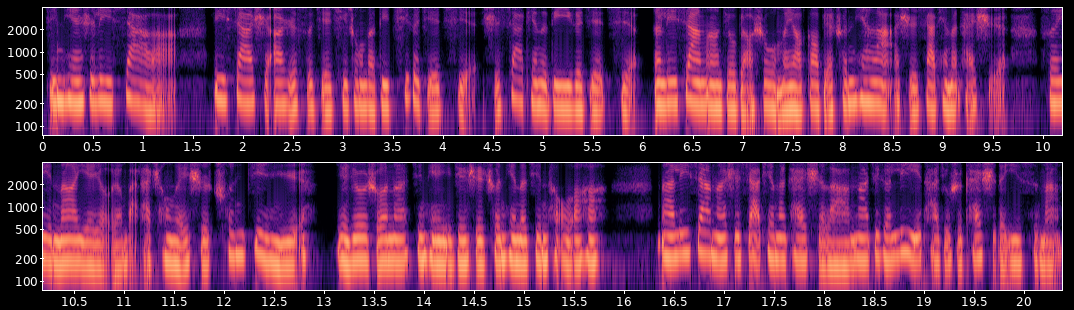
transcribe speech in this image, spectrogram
今天是立夏了，立夏是二十四节气中的第七个节气，是夏天的第一个节气。那立夏呢，就表示我们要告别春天啦，是夏天的开始，所以呢，也有人把它称为是春尽日。也就是说呢，今天已经是春天的尽头了哈。那立夏呢，是夏天的开始啦。那这个立，它就是开始的意思嘛。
